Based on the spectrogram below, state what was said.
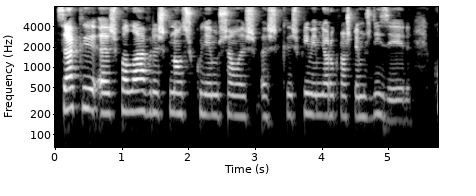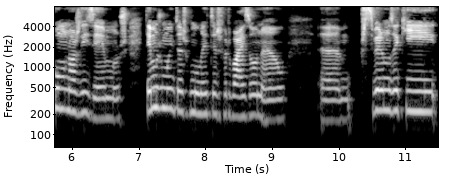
Será que as palavras que nós escolhemos são as, as que exprimem melhor o que nós queremos dizer? Como nós dizemos? Temos muitas muletas verbais ou não? Um, percebermos aqui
